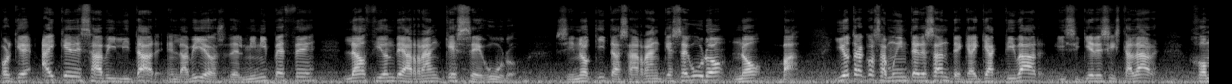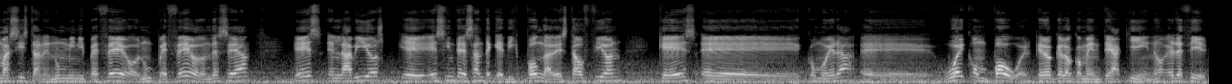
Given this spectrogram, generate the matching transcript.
Porque hay que deshabilitar en la BIOS del mini PC la opción de arranque seguro. Si no quitas arranque seguro, no va. Y otra cosa muy interesante que hay que activar, y si quieres instalar Home Assistant en un mini PC o en un PC o donde sea, es en la BIOS, eh, es interesante que disponga de esta opción que es, eh, ¿cómo era? Eh, Wake on Power, creo que lo comenté aquí, ¿no? Es decir,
